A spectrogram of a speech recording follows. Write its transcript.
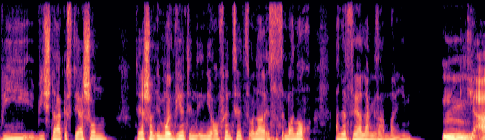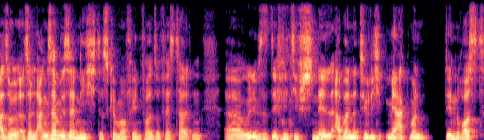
wie, wie stark ist der schon, der schon involviert in, in die Offense jetzt oder ist es immer noch alles sehr langsam bei ihm? Mm, ja, also, also langsam ist er nicht, das können wir auf jeden Fall so festhalten. Äh, Williams ist definitiv schnell, aber natürlich merkt man den Rost,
